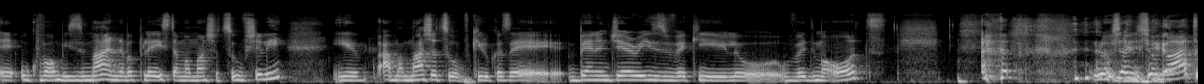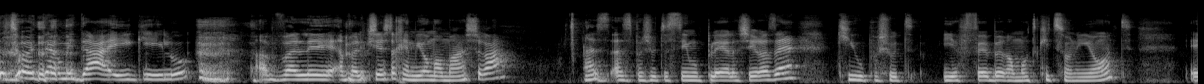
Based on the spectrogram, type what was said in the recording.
אה, הוא כבר מזמן בפלייליסט הממש עצוב שלי. הממש עצוב, כאילו כזה Ben and Jerry's וכאילו, ודמעות. לא שאני שומעת אותו יותר מדי, כאילו, אבל, אבל כשיש לכם יום ממש רע, אז, אז פשוט תשימו פליי על השיר הזה, כי הוא פשוט יפה ברמות קיצוניות. אה,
